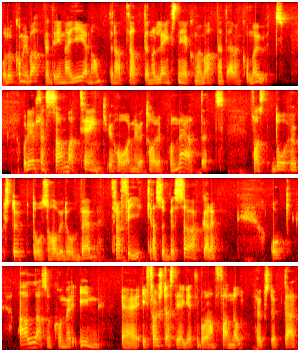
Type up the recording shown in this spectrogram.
Och då kommer vattnet rinna igenom den här tratten och längst ner kommer vattnet även komma ut. Och det är egentligen samma tänk vi har när vi tar det på nätet. Fast då högst upp då så har vi då webbtrafik, alltså besökare. Och alla som kommer in Eh, i första steget i vår funnel högst upp där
